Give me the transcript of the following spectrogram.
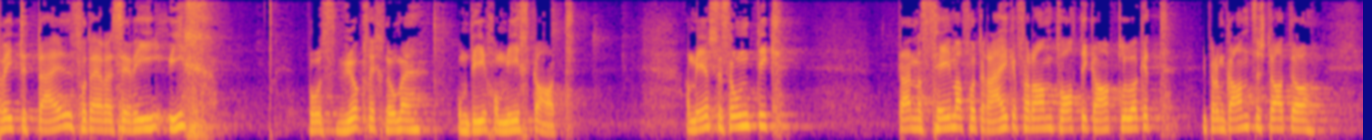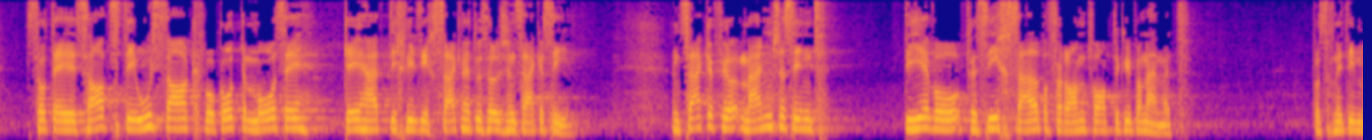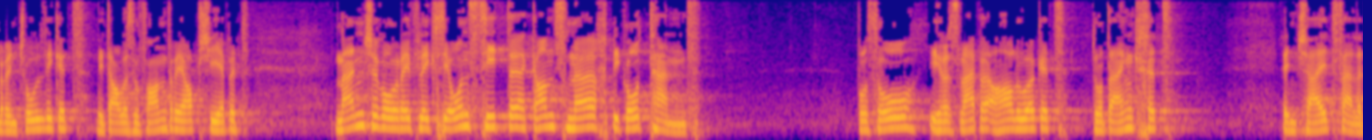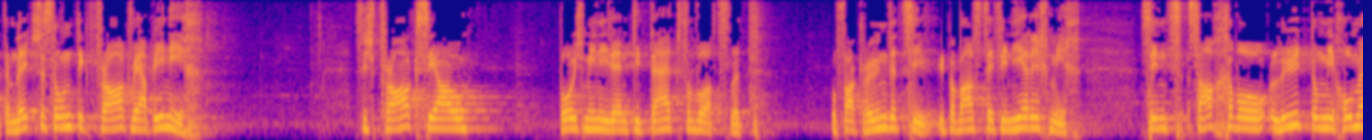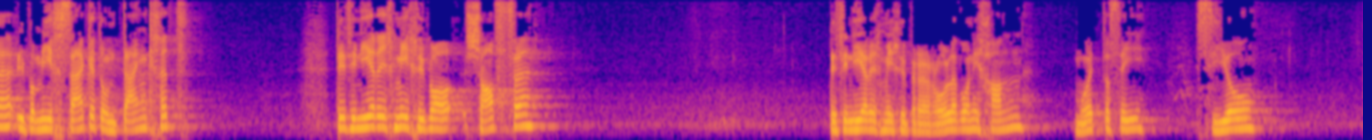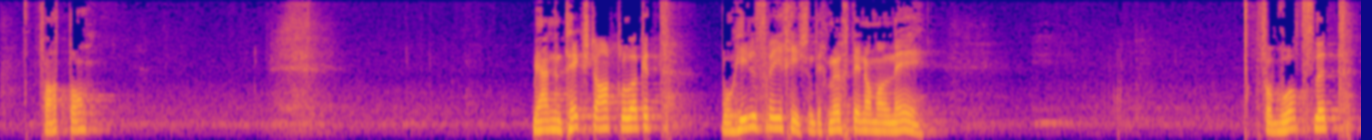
dritter Teil von dieser Serie Ich, wo es wirklich nur um dich und mich geht. Am ersten Sonntag da haben wir das Thema von der Eigenverantwortung angeschaut. Über dem Ganzen steht da so der Satz, die Aussage, wo Gott dem Mose gegeben hat, ich will dich segnen, du sollst ein Segen sein. Ein Segen für Menschen sind die, die für sich selber Verantwortung übernehmen. Die sich nicht immer entschuldigen, nicht alles auf andere abschieben. Menschen, die Reflexionszeiten ganz nah bei Gott haben. Die so ihr Leben anschauen, durchdenken, Entscheid fällen. Am letzten Sonntag die Frage, wer bin ich? Es ist die Frage auch, wo ist meine Identität verwurzelt? Auf was gründet sie? Über was definiere ich mich? Sind es Sachen, wo Leute um mich herum über mich sagen und denken? Definiere ich mich über Schaffen? Definiere ich mich über eine Rolle, die ich kann? Mutter sein? CEO? Vater? Wir haben einen Text angeschaut, der hilfreich ist und ich möchte den nochmal nehmen. Verwurzelt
